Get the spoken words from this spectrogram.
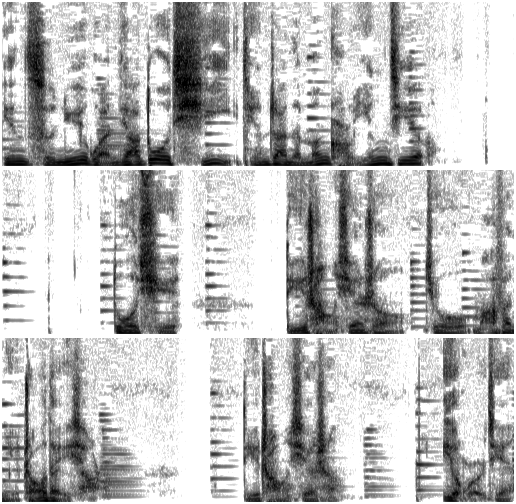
因此女管家多奇已经站在门口迎接了。多奇，迪场先生就麻烦你招待一下了。迪场先生，一会儿见。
